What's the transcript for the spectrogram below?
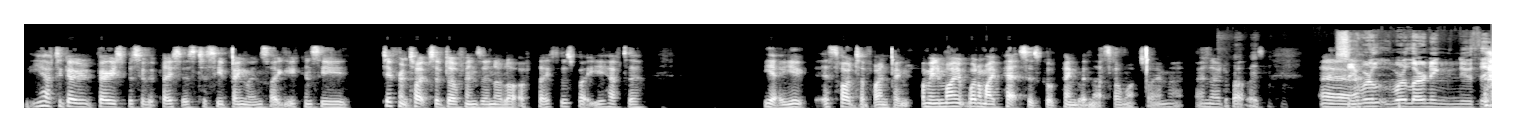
you have to go very specific places to see penguins. Like you can see different types of dolphins in a lot of places, but you have to yeah, you it's hard to find penguin. I mean, my one of my pets is called penguin. That's how much I'm uh, I know about those. Uh, See, we're we're learning new things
